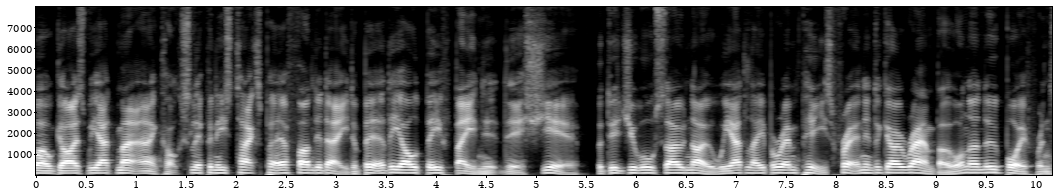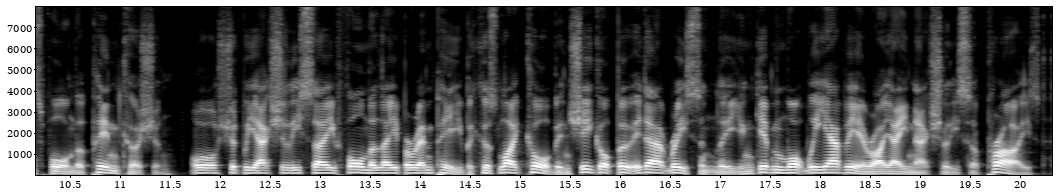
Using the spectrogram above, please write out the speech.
Well, guys, we had Matt Hancock slipping his taxpayer funded aid a bit of the old beef bayonet this year. But did you also know we had Labour MPs threatening to go Rambo on her new boyfriend's former pincushion? Or should we actually say former Labour MP because, like Corbyn, she got booted out recently, and given what we have here, I ain't actually surprised.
